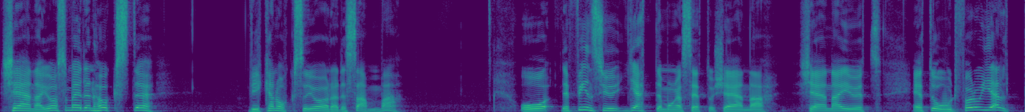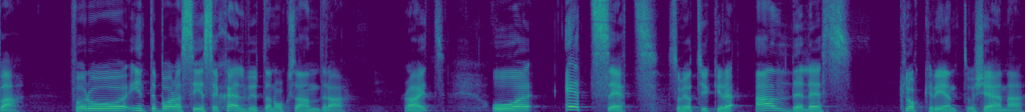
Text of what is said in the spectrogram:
tjänar, jag som är den högste. Vi kan också göra detsamma. Och det finns ju jättemånga sätt att tjäna. Tjäna är ju ett, ett ord för att hjälpa. För att inte bara se sig själv utan också andra. Right? Och ett sätt som jag tycker är alldeles klockrent att tjäna,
